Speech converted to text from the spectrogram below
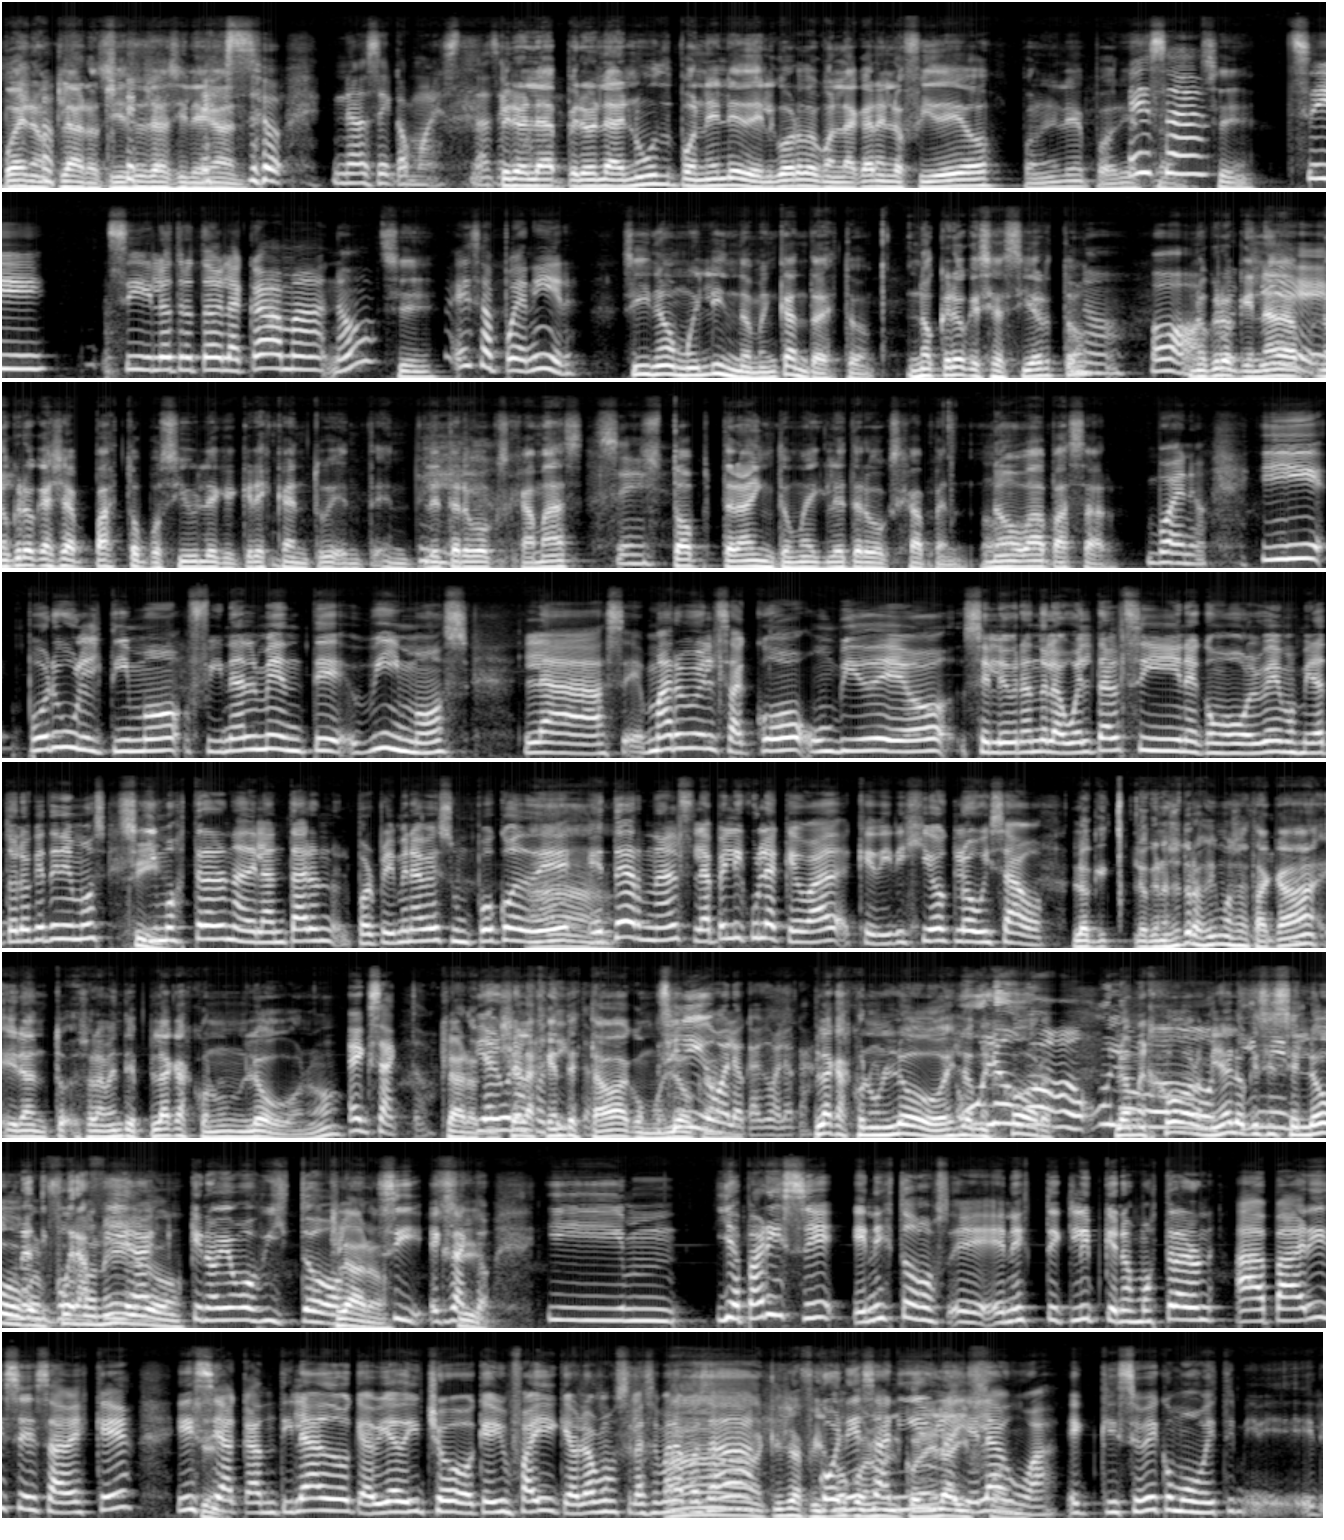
Bueno, claro, sí, eso ya es ilegal. Eso no sé cómo es. no sé Pero cómo la, pero la nud, ponele del gordo con la cara en los fideos, ponele, podría Esa, estar. Sí, Sí, sí, el otro todo de la cama, ¿no? sí. Esa pueden ir. Sí, no, muy lindo, me encanta esto. No creo que sea cierto. No. Oh, no creo ¿por que qué? nada, no creo que haya pasto posible que crezca en, tu, en, en Letterboxd jamás. Sí. Stop trying to make Letterboxd happen. No va a pasar. Bueno, y por último, finalmente vimos las eh, Marvel sacó un video celebrando la vuelta al cine, como volvemos, mira todo lo que tenemos Sí. y mostraron, adelantaron por primera vez un poco de Ah. Eternals, la película que va que dirigió Chloe Zhao. Lo que, lo que nosotros vimos hasta acá eran solamente placas con un logo, ¿no? Exacto. Claro, Y que ya la gente estaba como loca. Sí, como loca, como loca. Placas con un logo, es lo Un mejor. logo, un lo logo, mejor, mirá lo que es ese logo en fondo negro. Que no habíamos visto. Claro, Sí, exacto. sí. Y, mm, y aparece en estos, eh, en este clip que nos mostraron, aparece, ¿sabes qué? Ese ¿Qué? acantilado que había dicho Kevin Feige, que hablamos la semana Ah, pasada, que ella filmó con con esa con el niebla y el agua, eh, que se ve como, eh,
